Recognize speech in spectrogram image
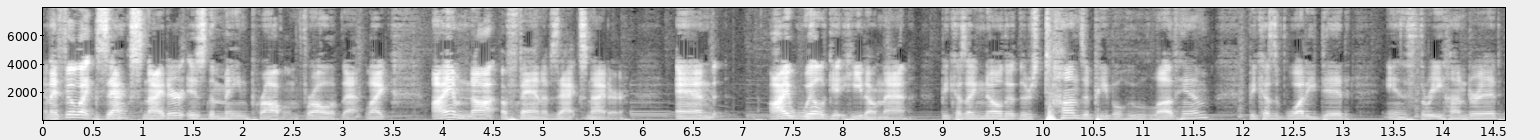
And I feel like Zack Snyder is the main problem for all of that. Like, I am not a fan of Zack Snyder, and I will get heat on that because I know that there's tons of people who love him because of what he did in 300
